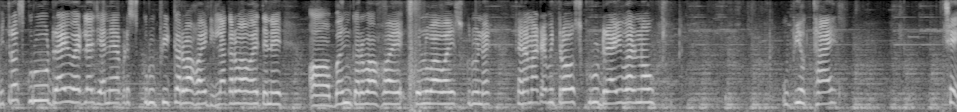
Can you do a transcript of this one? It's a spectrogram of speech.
મિત્રો સ્ક્રૂ ડ્રાઈવ એટલે જેને આપણે સ્ક્રૂ ફિટ કરવા હોય, ઢીલા કરવા હોય, તેને બંધ કરવા હોય, ખોલવા હોય સ્ક્રૂને તેના માટે મિત્રો સ્ક્રૂ ડ્રાઈવરનો ઉપયોગ થાય. છે.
